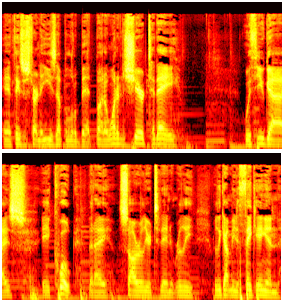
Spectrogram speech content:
And things are starting to ease up a little bit. But I wanted to share today with you guys a quote that I saw earlier today, and it really, really got me to thinking. And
